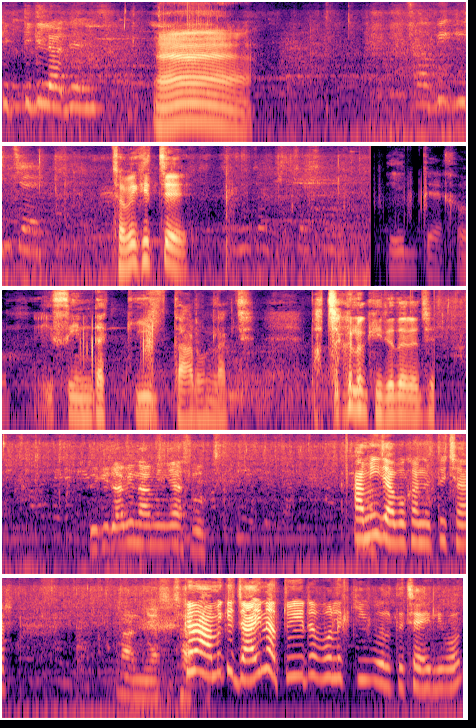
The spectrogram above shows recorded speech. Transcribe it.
টিকটিকি লজেন্স হ্যাঁ ছবি গিচ্ছে ছবি খিচ্ছে এই দেখো এই সিনটা কি দারুণ লাগছে বাচ্চাগুলো ঘিরে ধরেছে তুই কি যাবি না আমি নিয়ে আসবো আমি যাব ওখানে তুই ছাড়। কেন আমি কি যাই না? তুই এটা বলে কি বলতে চাইলি বল?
